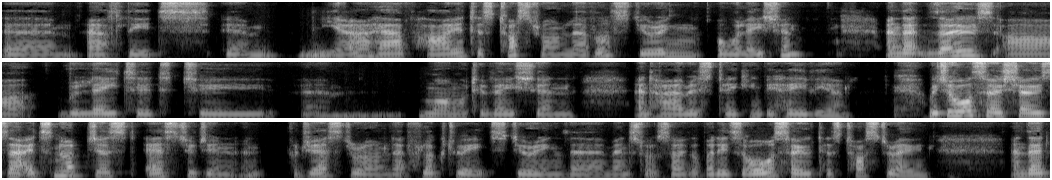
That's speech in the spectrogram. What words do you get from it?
um, athletes, um, yeah, have higher testosterone levels during ovulation, and that those are related to um, more motivation and higher risk-taking behavior which also shows that it's not just estrogen and progesterone that fluctuates during the menstrual cycle, but it's also testosterone. And that,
